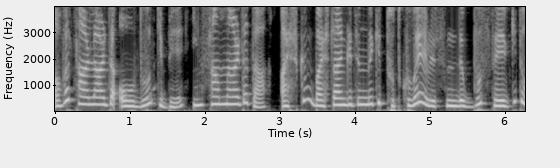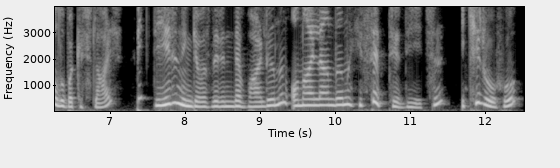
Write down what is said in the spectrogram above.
Avatarlarda olduğu gibi insanlarda da aşkın başlangıcındaki tutkulu evresinde bu sevgi dolu bakışlar bir diğerinin gözlerinde varlığının onaylandığını hissettirdiği için iki ruhu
